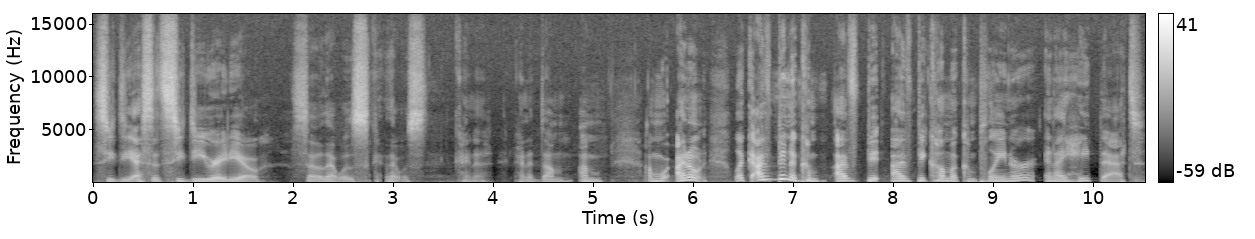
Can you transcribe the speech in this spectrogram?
CD. I said CD radio. So that was that was kind of kind of dumb. I'm I'm I don't like I've been a com- I've be, I've become a complainer and I hate that.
